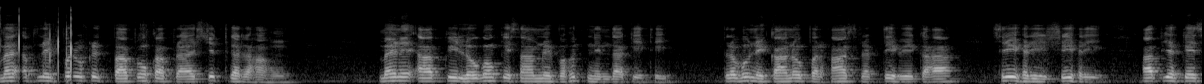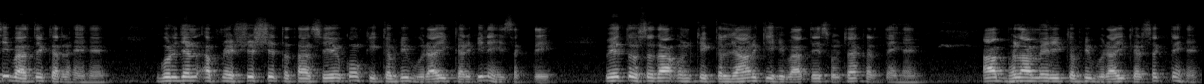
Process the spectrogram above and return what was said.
मैं अपने पूर्वकृत पापों का प्रायश्चित कर रहा हूँ। मैंने आपकी लोगों के सामने बहुत निंदा की थी। प्रभु ने कानों पर हाथ रखते हुए कहा, श्री हरि श्री हरि, आप यह कैसी बातें कर रहे हैं? गुरुजन अपने शिष्य तथा सेवकों की कभी बुराई कर ही नहीं सकते। वे तो सदा उनके कल्याण की ही बातें सोचा करते हैं। आप भला मेरी कभी बुराई कर सकते हैं?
